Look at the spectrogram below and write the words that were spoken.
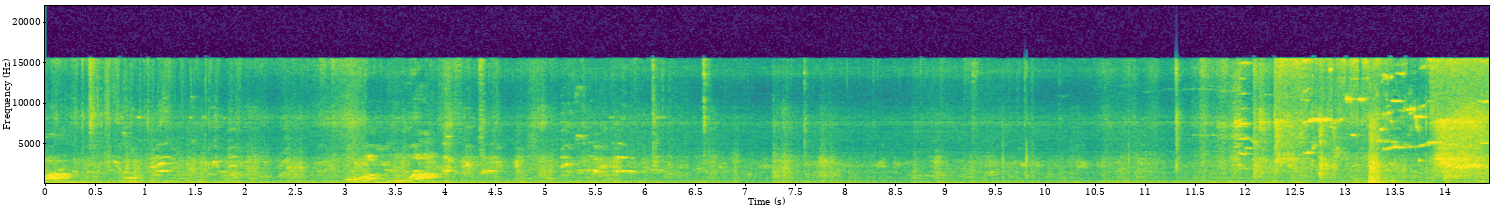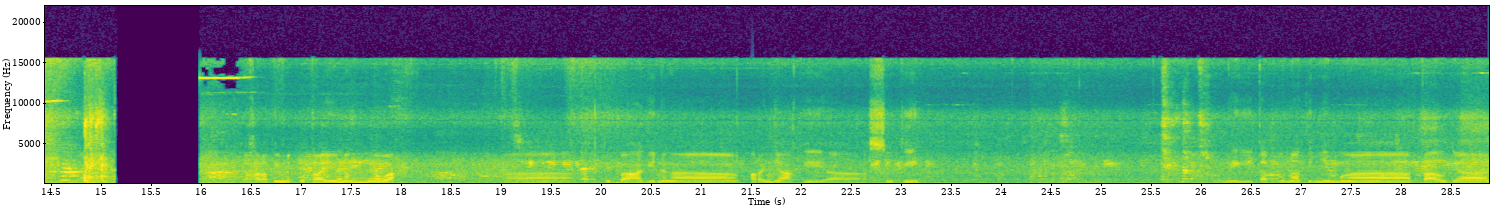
Muwa, muwa. Muwa. Nakarating na po tayo ng Muwa. Uh, bahagi ng uh, Paranaque ah, City. So, nakikita po natin yung mga tao dyan,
